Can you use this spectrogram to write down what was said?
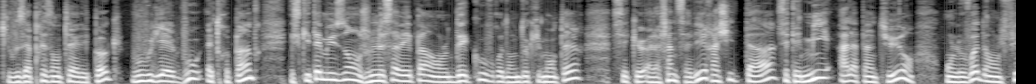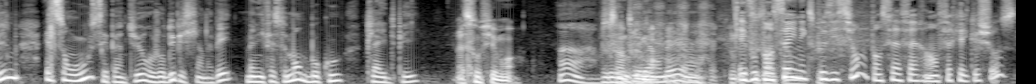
qui vous a présenté à l'époque. Vous vouliez, vous, être peintre. Et ce qui est amusant, je ne le savais pas, on le découvre dans le documentaire, c'est qu'à la fin de sa vie, Rachid Taha s'était mis à la peinture. On le voit dans le film. Elles sont où, ces peintures, aujourd'hui, puisqu'il y en avait manifestement beaucoup, Clyde P? Elles sont chez moi. Ah, Tout vous gardé. Et vous Tout pensez à une exposition? Vous pensez à faire à en faire quelque chose?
